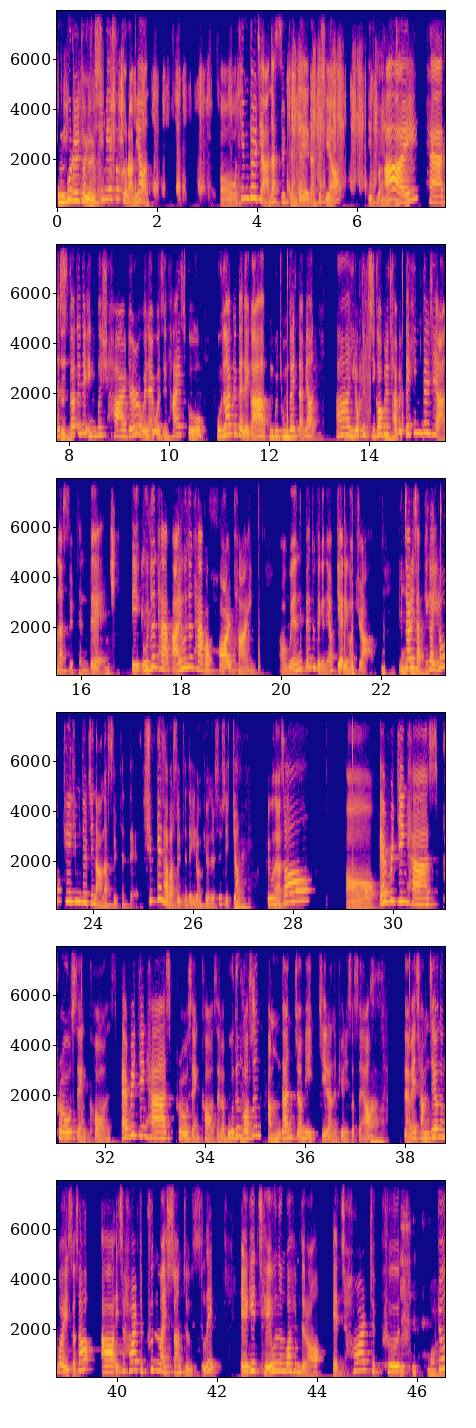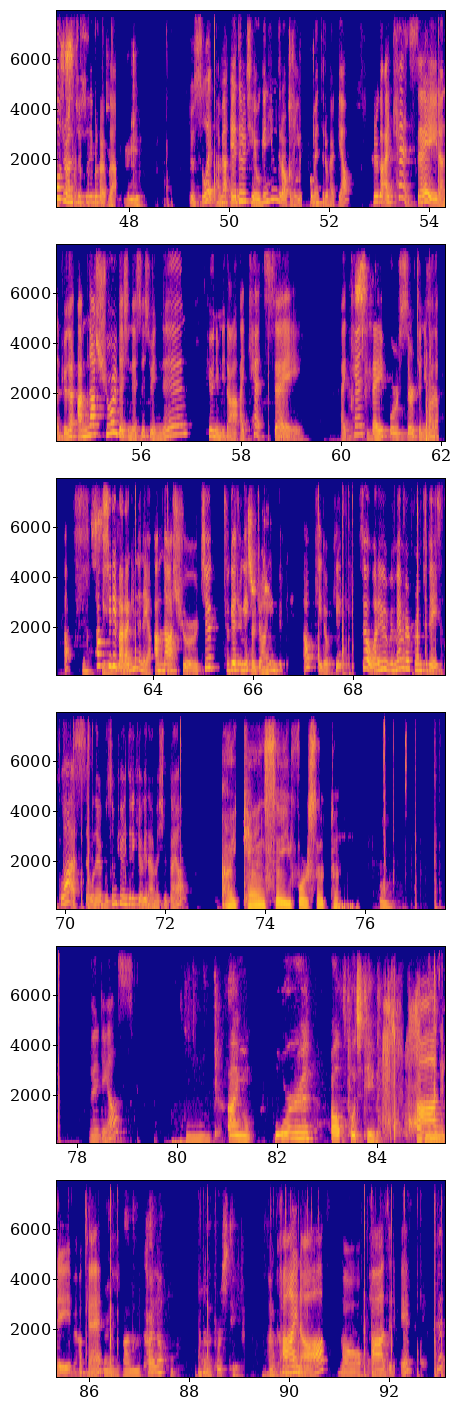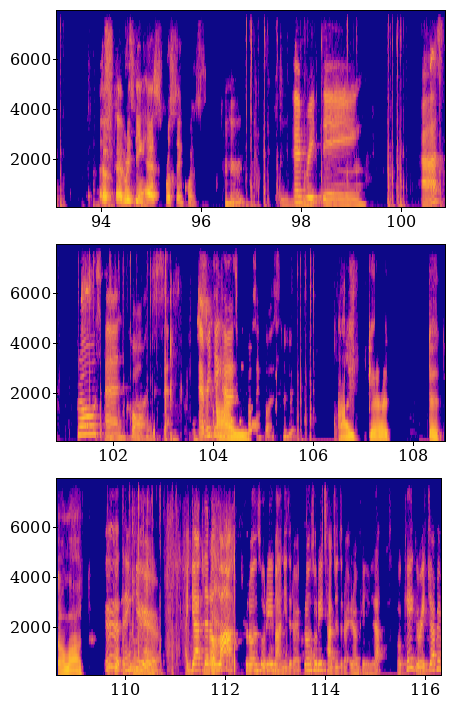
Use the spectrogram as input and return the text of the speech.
공부를 더 열심히 했었더라면 어, 힘들지 않았을 텐데 라는 뜻이에요. If I had studied English harder when I was in high school, 고등학교 때 내가 공부를 좀 더 했다면 아 이렇게 직업을 잡을 때 힘들지 않았을 텐데 It wouldn't have, I wouldn't have a hard time. 어, when 빼도 되겠네요. Getting a job. 일자리 잡기가 이렇게 힘들진 않았을 텐데 쉽게 잡았을 텐데 이런 표현을 쓸 수 있죠. 그리고 나서 어, everything has pros and cons. Everything has pros and cons. 하면 모든 것은 장단점이 있지라는 표현이 있었어요. 그다음에 잠 재우는 거에 있어서 uh, it's hard to put my son to sleep. 애기 재우는 거 힘들어. It's hard to put children to sleep을 갈까요? to sleep 하면 애들 재우긴 힘들어. 그냥 이 코멘트를 갈게요. 그리고 I can't say라는 표현을 I'm not sure 대신에 쓸 수 있는 표현입니다. I can't say. I can't say for certain. 이거 하나 볼까요? 확실히 말하기 힘드네요. I'm not sure. 즉, 두 개 중에 결정하기 힘들 때. 오키도키. So, what do you remember from today's class? 오늘 무슨 표현들이 기억에 남으실까요? I can't say for certain. Anything else? Mm, I'm more of positive. I'm, Positive. Okay. mm, I'm kind of uh, positive. I'm kind of more positive. Ev- Everything has pros and cons. Mm, Everything has pros and cons. Everything has I- pros and cons. Mhm. I get that a lot. Good, thank you. I get that a lot. 그런 소리 많이 들어요. 그런 소리 자주 들어요. 이런 표현입니다. Okay, great job.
